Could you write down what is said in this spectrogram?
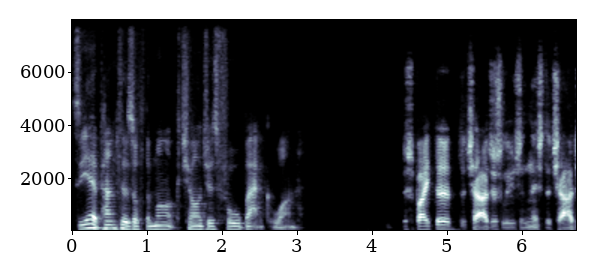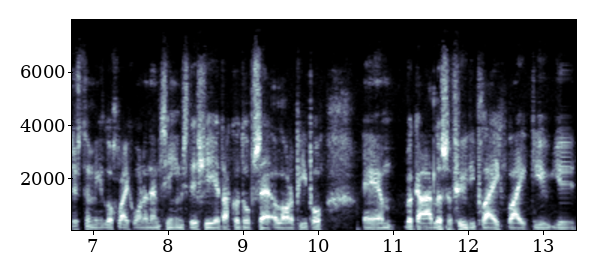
So yeah, Panthers off the mark. Chargers fall back one. Despite the, the Chargers losing this, the Chargers to me look like one of them teams this year that could upset a lot of people, um, regardless of who they play. Like you, you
